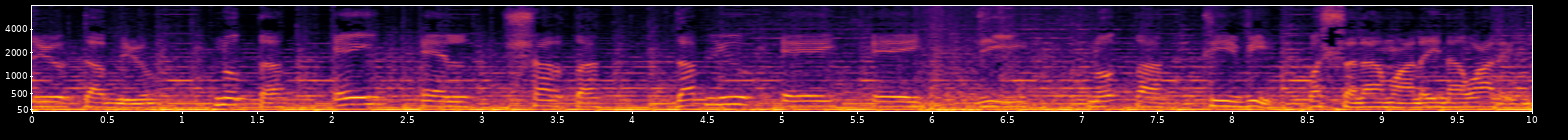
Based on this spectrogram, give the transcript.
www.al-waad.tv والسلام علينا وعليكم.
